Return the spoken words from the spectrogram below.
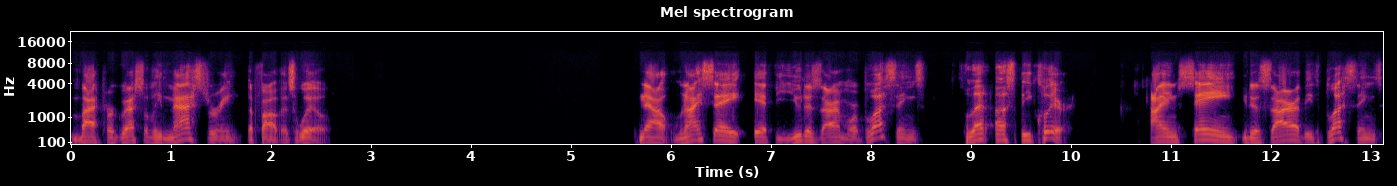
by progressively mastering the Father's will. Now, when I say if you desire more blessings, let us be clear. I am saying you desire these blessings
